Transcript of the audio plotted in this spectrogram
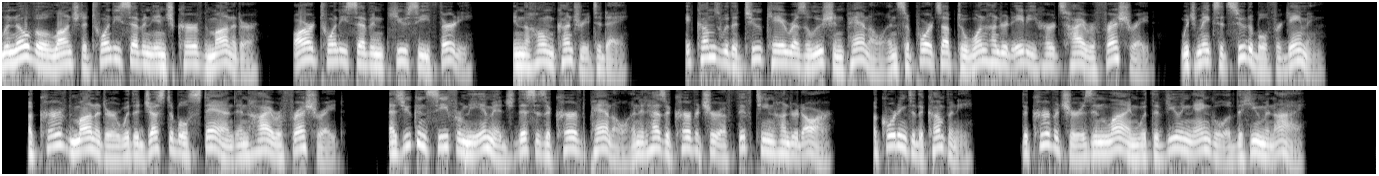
Lenovo launched a 27-inch curved monitor, R27QC30, in the home country today. It comes with a 2K resolution panel and supports up to 180Hz high refresh rate, which makes it suitable for gaming. A curved monitor with adjustable stand and high refresh rate. As you can see from the image this is a curved panel and it has a curvature of 1500 R. According to the company, the curvature is in line with the viewing angle of the human eye.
